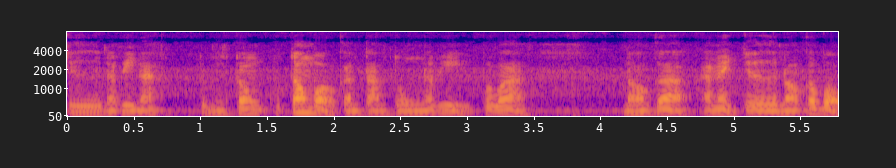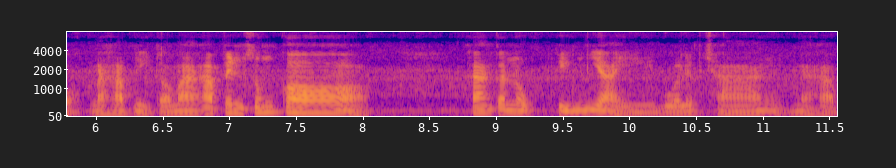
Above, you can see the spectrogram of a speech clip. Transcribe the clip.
เจอนะพี่นะต้องต้องต้องบอกกันตามตรงนะพี่ เพราะว่าน้องก็อันไหนเจอน้องก็บอกนะครับ นี่ต่อมาครับ เป็นซุ้มกอ ข้างกระหนกพิมพ์ใหญ่บัวเล็บช้างนะครับ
